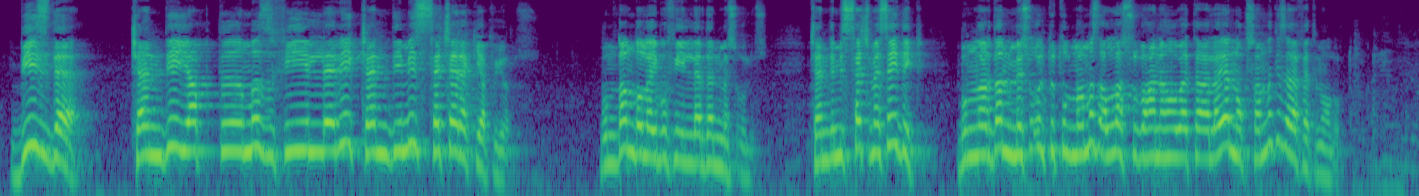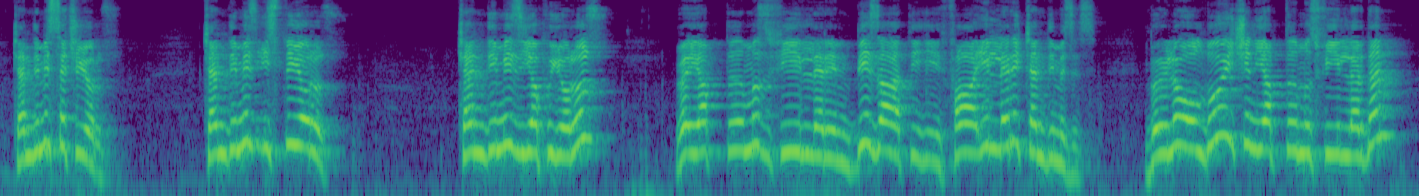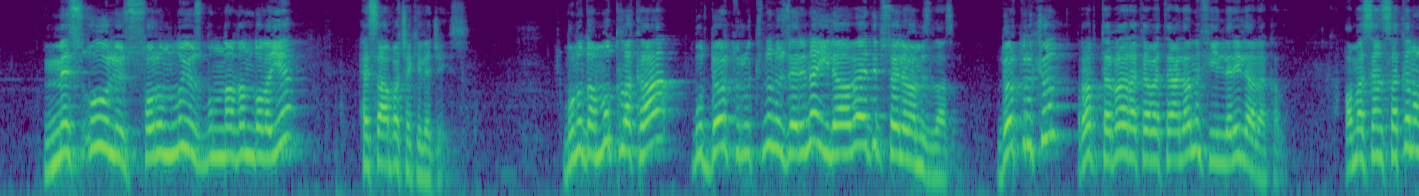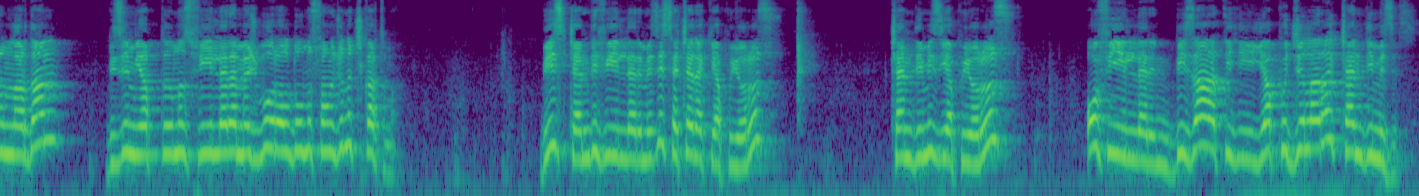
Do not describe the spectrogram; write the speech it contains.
biz de kendi yaptığımız fiilleri kendimiz seçerek yapıyoruz. Bundan dolayı bu fiillerden mesulüz. Kendimiz seçmeseydik bunlardan mesul tutulmamız Allah subhanehu ve teala'ya noksanlık izafeti mi olurdu? Kendimiz seçiyoruz. Kendimiz istiyoruz. Kendimiz yapıyoruz. Ve yaptığımız fiillerin bizatihi failleri kendimiziz. Böyle olduğu için yaptığımız fiillerden mesulüz, sorumluyuz. Bunlardan dolayı hesaba çekileceğiz. Bunu da mutlaka bu dört rüknün üzerine ilave edip söylememiz lazım. Dört rükün Rab Tebareke ve Teala'nın fiilleriyle alakalı. Ama sen sakın onlardan bizim yaptığımız fiillere mecbur olduğumuz sonucunu çıkartma. Biz kendi fiillerimizi seçerek yapıyoruz. Kendimiz yapıyoruz. O fiillerin bizatihi yapıcıları kendimiziz.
